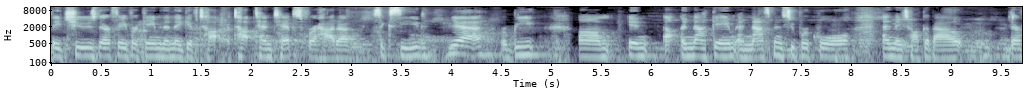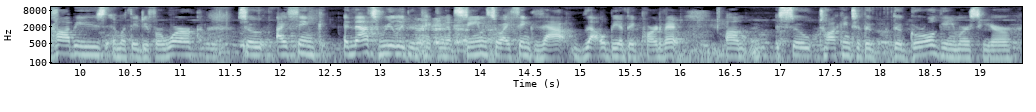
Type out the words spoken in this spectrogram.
They choose their favorite game and then they give top top 10 tips for how to succeed yeah. or beat um, in, uh, in that game and that's been super cool and they talk about their hobbies and what they do for work. So I think, and that's really been picking up steam. So I think that that will be a big part of it. Um, so talking to the, the girl gamers here,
